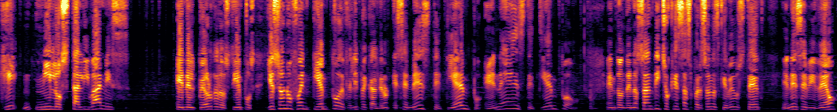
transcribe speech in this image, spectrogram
Que ni los talibanes en el peor de los tiempos. Y eso no fue en tiempo de Felipe Calderón, es en este tiempo, en este tiempo, en donde nos han dicho que esas personas que ve usted en ese video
